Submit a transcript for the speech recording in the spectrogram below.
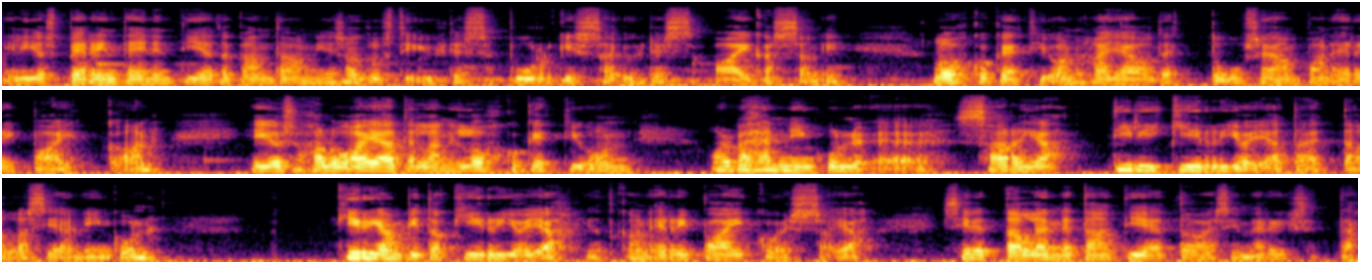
Eli jos perinteinen tietokanta on niin sanotusti yhdessä purkissa, yhdessä paikassa, niin lohkoketju on hajautettu useampaan eri paikkaan. Ja jos haluaa ajatella, niin lohkoketju on, on vähän niin kuin äh, sarja tilikirjoja tai tällaisia niin kuin kirjanpitokirjoja, jotka on eri paikoissa ja sinne tallennetaan tietoa esimerkiksi, että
